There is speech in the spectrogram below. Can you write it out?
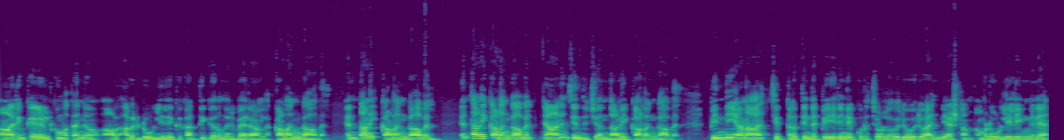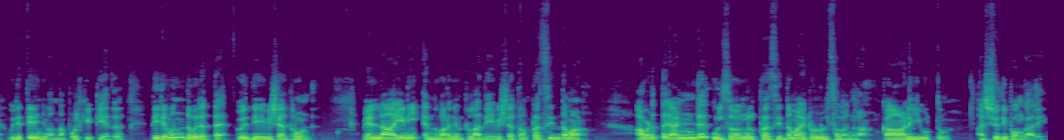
ആരും കേൾക്കുമ്പോൾ തന്നെ അവരുടെ ഉള്ളിലേക്ക് കത്തിക്കേറുന്ന ഒരു പേരാണല്ലോ കളങ്കാവൽ. എന്താണ് ഈ കളങ്കാവൽ? എന്താണ് ഈ കളങ്കാവൽ? ഞാനും ചിന്തിച്ചു എന്താണ് ഈ കളങ്കാവൽ? പിന്നെയാണ് ആ ചിത്രത്തിന്റെ പേരിനെ കുറിച്ചുള്ള ഒരു ഒരു അന്വേഷണം നമ്മുടെ ഉള്ളിൽ ഇങ്ങനെ ഉരുത്തിരിഞ്ഞു വന്നപ്പോൾ കിട്ടിയത്. തിരുവനന്തപുരത്തെ ഒരു ദേവീക്ഷേത്രമുണ്ട്. വെള്ളായണി എന്ന് പറഞ്ഞിട്ടുള്ള ആ ദേവീക്ഷേത്രം പ്രസിദ്ധമാണ്. അവിടുത്തെ രണ്ട് ഉത്സവങ്ങൾ പ്രസിദ്ധമായിട്ടുള്ള ഉത്സവങ്ങളാണ്. കാളിയൂട്ടും അശ്വതി പൊങ്കാലയും.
